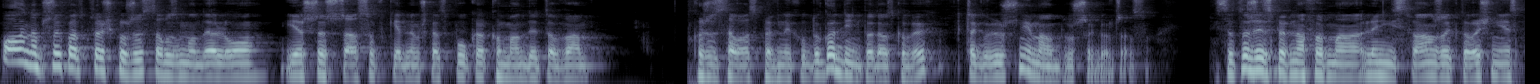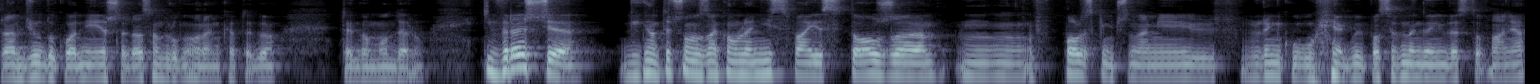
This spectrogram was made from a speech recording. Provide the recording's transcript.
bo na przykład ktoś korzystał z modelu jeszcze z czasów, kiedy na przykład spółka komandytowa korzystała z pewnych udogodnień podatkowych, czego już nie ma od dłuższego czasu. Więc to też jest pewna forma lenistwa, że ktoś nie sprawdził dokładnie jeszcze raz na drugą rękę tego, tego modelu. I wreszcie Gigantyczną oznaką lenistwa jest to, że mm, w polskim przynajmniej rynku jakby pasywnego inwestowania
